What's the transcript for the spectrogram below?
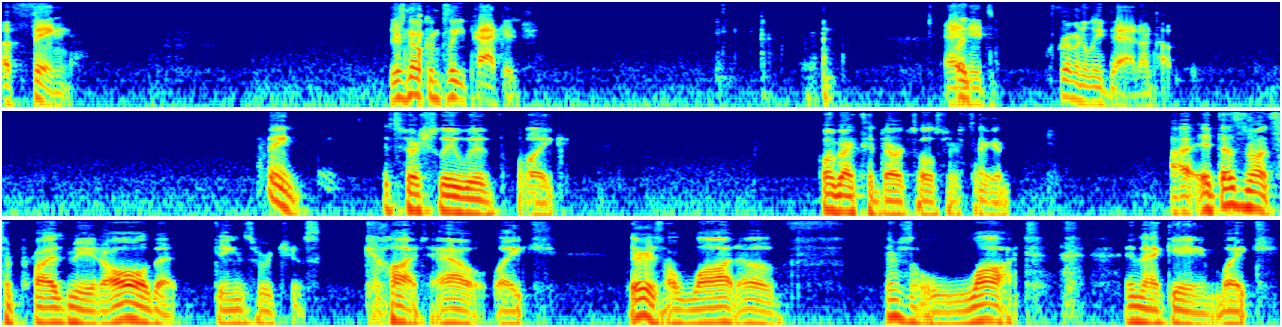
a thing. There's no complete package, and Like- it's criminally bad on top. of it. I think, especially with like going back to Dark Souls for a second, I, it does not surprise me at all that things were just cut out. Like there is a lot of there's a lot in that game. Like,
